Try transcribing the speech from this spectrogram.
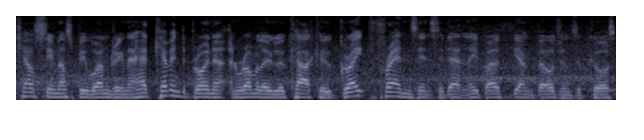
Chelsea must be wondering, they had Kevin De Bruyne and Romelu Lukaku, great friends incidentally, both young Belgians of course.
